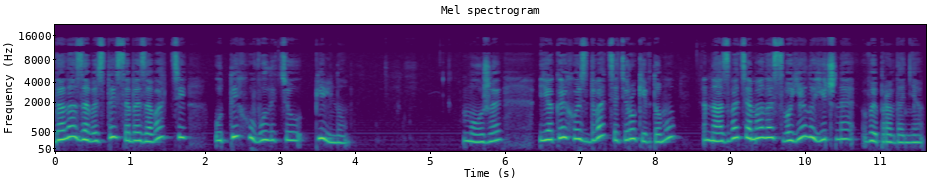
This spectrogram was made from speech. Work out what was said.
дала завести себе завадці у тиху вулицю Пільну. Може, якихось 20 років тому назва ця мала своє логічне виправдання.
